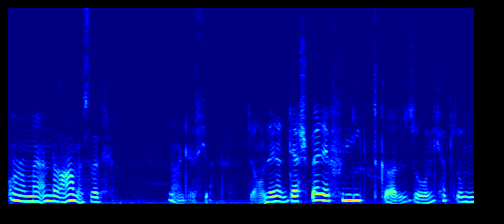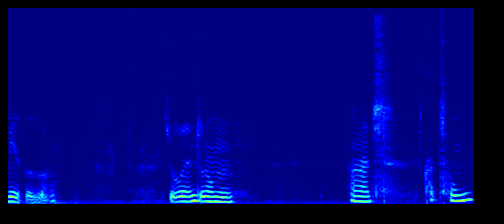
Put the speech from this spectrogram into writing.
Oh, mein anderer Arm ist weg. Nein, der ist hier. So, und der, der Speer, der fliegt gerade so. Und ich habe so mehrere. So in so einem Art Karton.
